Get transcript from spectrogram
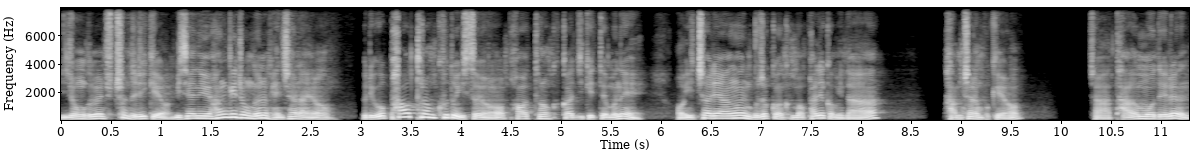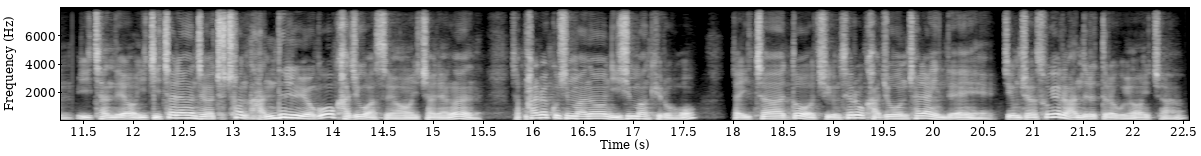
이 정도면 추천드릴게요. 미세누이 한 개 정도는 괜찮아요. 그리고 파워 트렁크도 있어요. 파워 트렁크까지 있기 때문에 어, 이 차량은 무조건 금방 팔릴 겁니다. 다음 차량 볼게요. 자, 다음 모델은 이 차인데요. 이, 이 차량은 제가 추천 안 드리려고 가지고 왔어요. 이 차량은 자, 890만원, 20만 킬로. 자, 이 차도 지금 새로 가져온 차량인데 지금 제가 소개를 안 드렸더라고요. 이 차.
